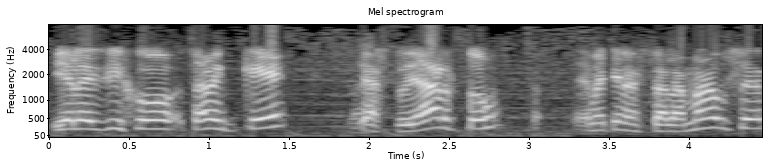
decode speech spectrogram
Y él les dijo, ¿saben qué? Ya estoy harto, me meten hasta la Mauser,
